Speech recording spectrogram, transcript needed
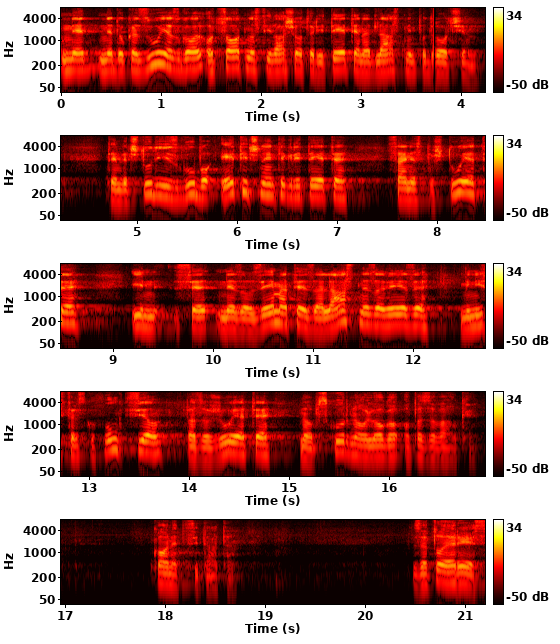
ne ne dokazuje zgolj odsotnosti vaše avtoritete nad lastnim področjem, temveč tudi izgubo etične integritete, saj ne spoštujete in se ne zavzemate za lastne zaveze, ministrsko funkcijo pa zožujete na obskurno vlogo opazovalke.« Konec citata. Zato je res,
